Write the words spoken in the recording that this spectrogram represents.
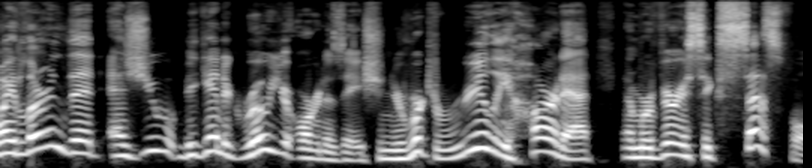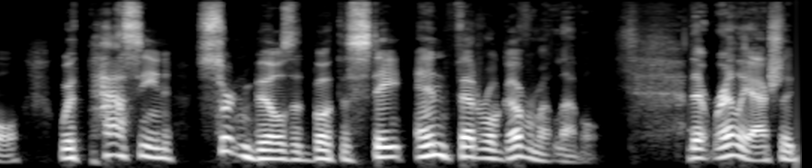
Well, I learned that as you began to grow your organization, you worked really hard at and were very successful with passing certain bills at both the state and federal government level that really actually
